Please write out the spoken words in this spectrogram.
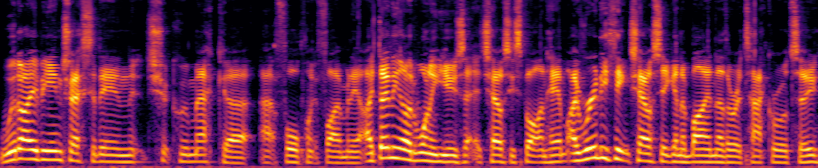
Would I be interested in Chukwuemeka at 4.5 million? I don't think I'd want to use a Chelsea spot on him. I really think Chelsea are going to buy another attacker or two.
